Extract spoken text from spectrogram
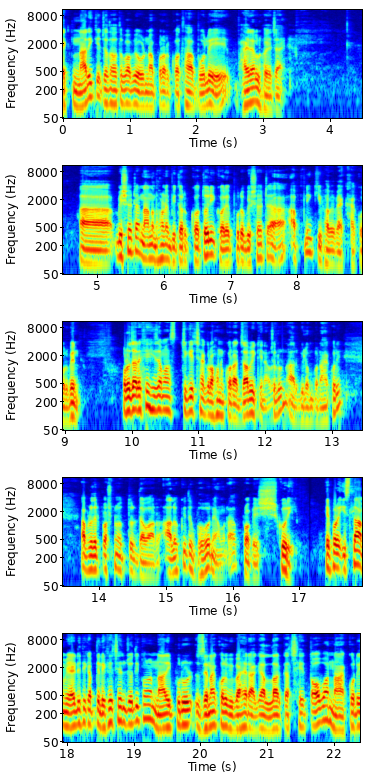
এক নারীকে যথাযথভাবে ওড়না পড়ার কথা বলে ভাইরাল হয়ে যায়। বিষয়টা নানা ধরনের বিতর্ক তৈরি করে। পুরো বিষয়টা আপনি কীভাবে ব্যাখ্যা করবেন? রোজা রেখে হিজামাস চিকিৎসা গ্রহণ করা যাবে কিনা? চলুন আর বিলম্ব না করি আপনাদের প্রশ্ন উত্তর দেওয়ার আলোকিত ভুবনে আমরা প্রবেশ করি। এরপর ইসলাম আইডি থেকে আপনি লিখেছেন, যদি কোনো নারী পুরুষ জেনা করে বিবাহের আগে আল্লাহর কাছে তবা না করে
